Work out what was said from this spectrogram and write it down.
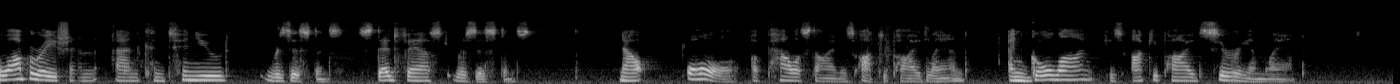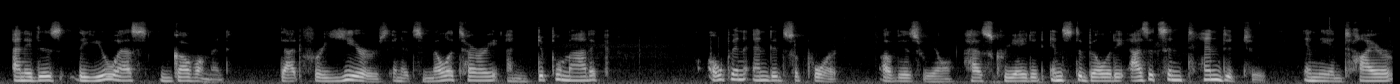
cooperation and continued resistance, steadfast resistance. Now, all of Palestine is occupied land, and Golan is occupied Syrian land. And it is the U.S. government that, for years, in its military and diplomatic open ended support of Israel has created instability as it's intended to in the entire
